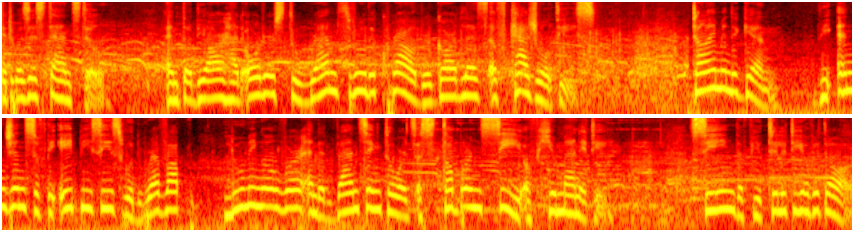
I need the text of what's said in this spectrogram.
It was a standstill, and Tadiar had orders to ram through the crowd regardless of casualties. Time and again, the engines of the APCs would rev up looming over and advancing towards a stubborn sea of humanity. Seeing the futility of it all,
